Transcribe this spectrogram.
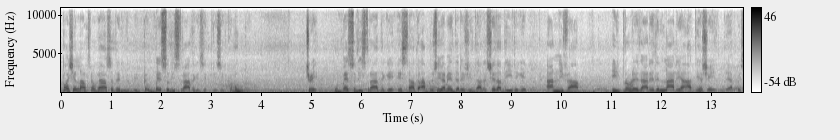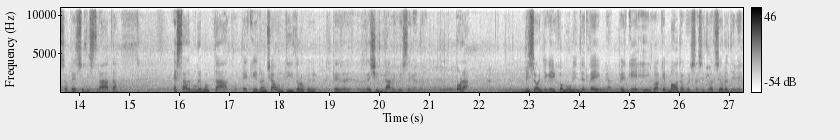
Poi c'è l'altro caso del un pezzo di strada che si è preso il comune, cioè un pezzo di strada che è stato abusivamente recintato. C'è da dire che anni fa il proprietario dell'area adiacente a questo pezzo di strada è stato pure multato perché non c'è un titolo per, per recintare queste catene. Ora, bisogna che il comune intervenga perché in qualche modo questa situazione deve,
